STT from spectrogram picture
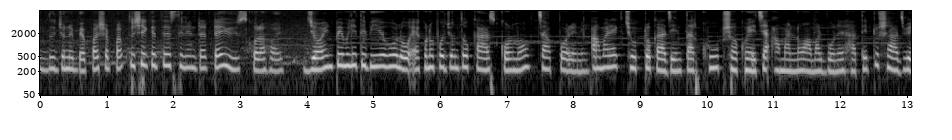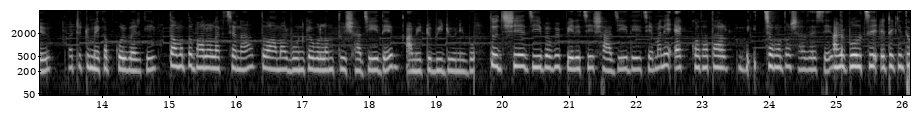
এক দুজনের ব্যাপার স্যাপার তো সেক্ষেত্রে সিলিন্ডারটাই ইউজ করা হয়। জয়েন্ট ফ্যামিলিতে বিয়ে হলেও এখনও পর্যন্ত কাজকর্ম চাপ পড়েনি। আমার এক ছোট্ট কাজিন তার খুব শখ হয়েছে আমার নো আমার বোনের হাতে একটু সাজবে বাট একটু মেকআপ করবে আর কি। তো আমার তো ভালো লাগছে না, তো আমার বোনকে বললাম, তুই সাজিয়ে দে, আমি একটু ভিডিও নিব। তো সে যেভাবে পেরেছে, সাজিয়ে দিয়েছে মানে এক কথা তার ইচ্ছা মতো সাজাইছে। আর বলছে, এটা কিন্তু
